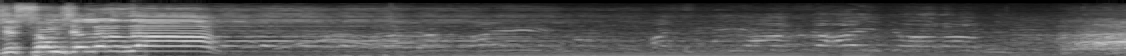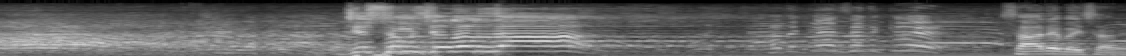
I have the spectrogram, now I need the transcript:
جسم چل رضا جسم چل رضا سارے بھائی سارے۔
